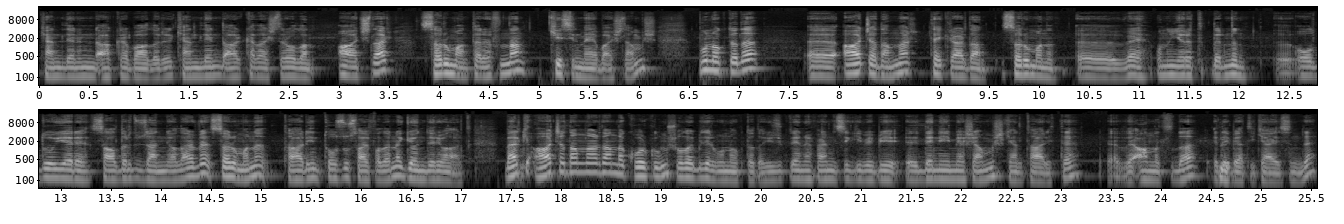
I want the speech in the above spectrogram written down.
kendilerinin de akrabaları kendilerinin de arkadaşları olan ağaçlar Saruman tarafından kesilmeye başlanmış. Bu noktada e, ağaç adamlar tekrardan Saruman'ın e, ve onun yaratıklarının olduğu yere saldırı düzenliyorlar ve Saruman'ı tarihin tozlu sayfalarına gönderiyorlardı. Belki ağaç adamlardan da korkulmuş olabilir bu noktada. Yüzüklerin Efendisi gibi bir e, deneyim yaşanmışken tarihte e, ve anlatıda edebiyat hikayesinde.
